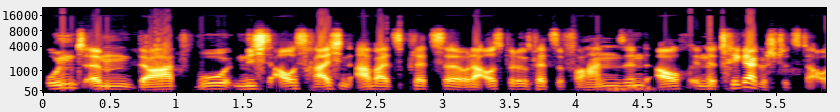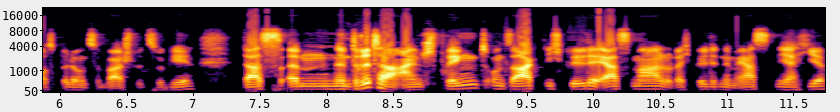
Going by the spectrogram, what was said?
und ähm, dort, wo nicht ausreichend Arbeitsplätze oder Ausbildungsplätze vorhanden sind, auch in eine trägergestützte Ausbildung zum Beispiel zu gehen, dass ähm, ein Dritter einspringt und sagt, ich bilde erstmal oder ich bilde in dem ersten Jahr hier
